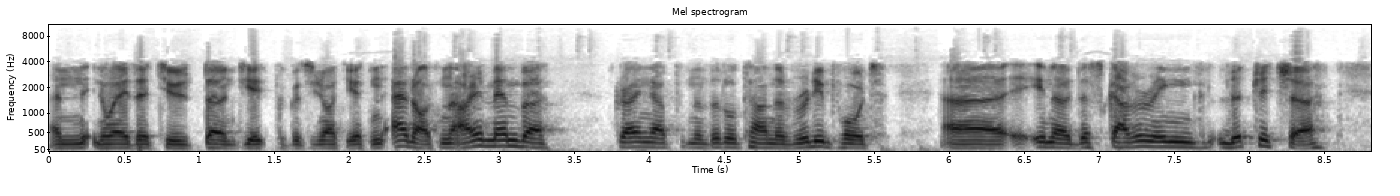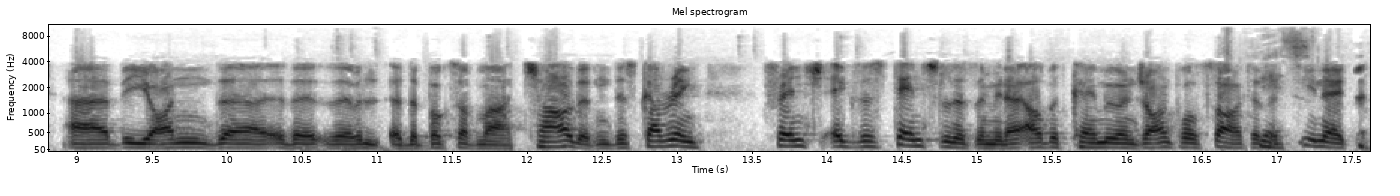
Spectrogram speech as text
and in ways that you don't yet because you're not yet an adult. And I remember growing up in the little town of Roodepoort, uh, you know, discovering literature uh, beyond the, the, the, the books of my childhood and discovering French existentialism, you know, Albert Camus and Jean-Paul Sartre as Yes. a teenager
